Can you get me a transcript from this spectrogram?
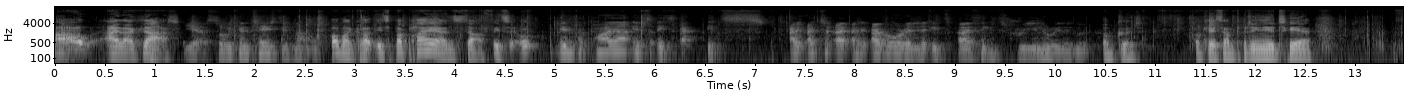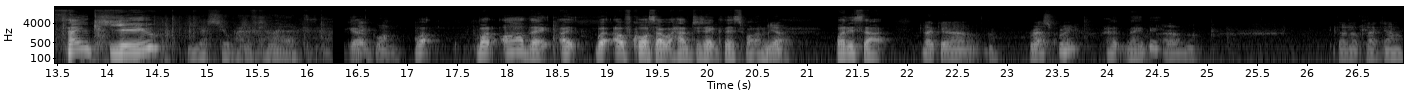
Oh, I like that. Yes, so we can taste it now. Oh my god, it's papaya and stuff. It's oh, In papaya, it's it's it's. I I t- I I've already. It's, I think it's really really good. oh good. Okay, so I'm putting it here. Thank you. Yes, you're welcome. Take one. What what are they? I, well, of course I will have to take this one. Yeah, What is that? like a raspberry. Uh, Maybe. I don't know. Do I look like I'm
